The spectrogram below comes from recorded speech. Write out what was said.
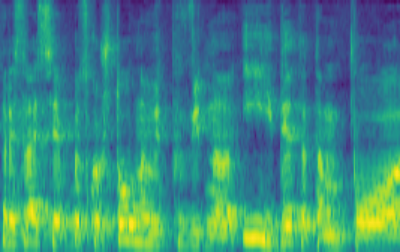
реєстрація безкоштовна відповідно, і йдете там по.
